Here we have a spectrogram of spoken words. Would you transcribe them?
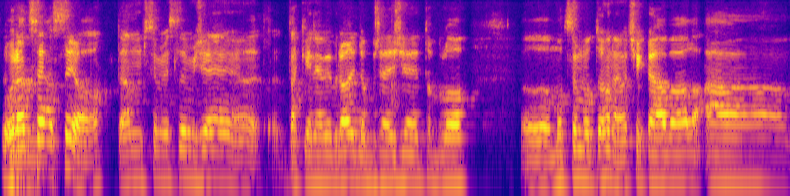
U Hradce asi jo. Tam si myslím, že taky nevybrali dobře, že to bylo, moc jsem od toho neočekával a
